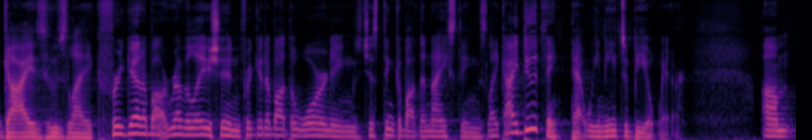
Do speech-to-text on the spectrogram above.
guys who's like, forget about revelation, forget about the warnings, just think about the nice things. Like I do think that we need to be aware. Um,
